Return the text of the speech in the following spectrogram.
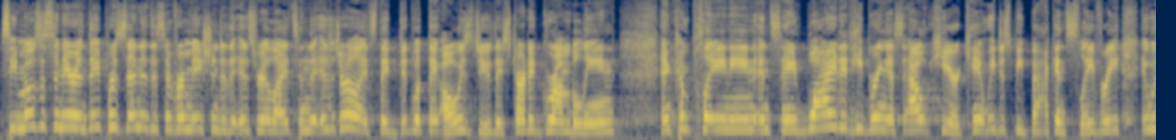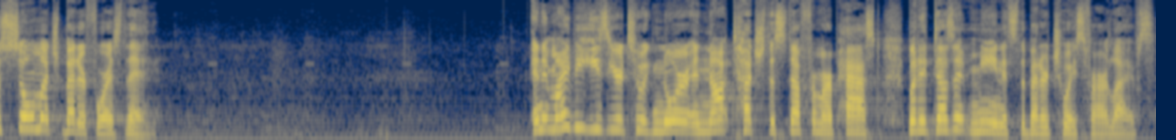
See, Moses and Aaron, they presented this information to the Israelites, and the Israelites, they did what they always do. They started grumbling and complaining and saying, Why did he bring us out here? Can't we just be back in slavery? It was so much better for us then. And it might be easier to ignore and not touch the stuff from our past, but it doesn't mean it's the better choice for our lives.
